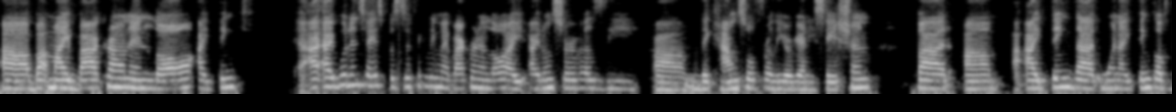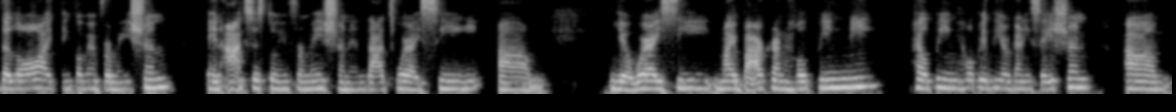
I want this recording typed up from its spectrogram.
Uh, but my background in law, I think I, I, wouldn't say specifically my background in law. I, I don't serve as the um, the counsel for the organization, but um, I think that when I think of the law, I think of information and access to information, and that's where I see um, yeah where I see my background helping me, helping helping the organization um,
